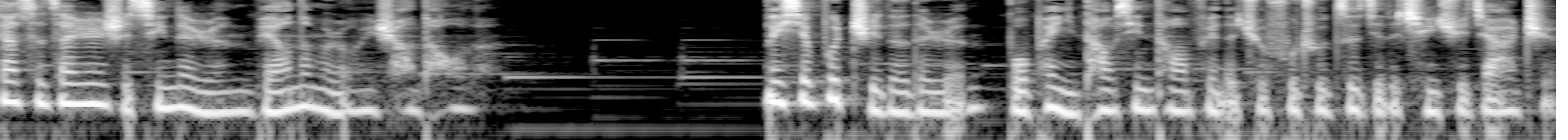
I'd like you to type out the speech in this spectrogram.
下次再认识新的人，不要那么容易上头了。那些不值得的人，不配你掏心掏肺的去付出自己的情绪价值。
